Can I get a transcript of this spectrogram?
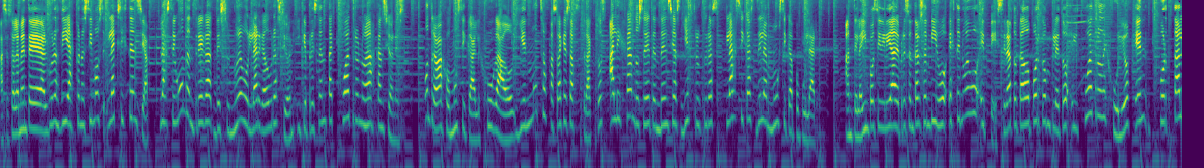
hace solamente algunos días conocimos La Existencia, la segunda entrega de su nuevo larga duración y que presenta cuatro nuevas canciones un trabajo musical jugado y en muchos pasajes abstractos, alejándose de tendencias y estructuras clásicas de la música popular. Ante la imposibilidad de presentarse en vivo, este nuevo EP será tocado por completo el 4 de julio en Portal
